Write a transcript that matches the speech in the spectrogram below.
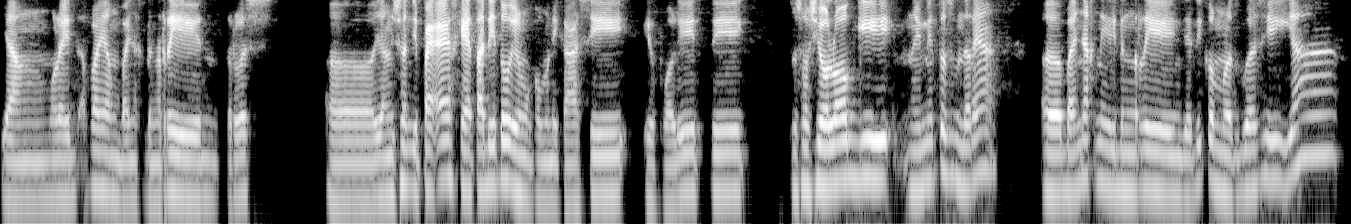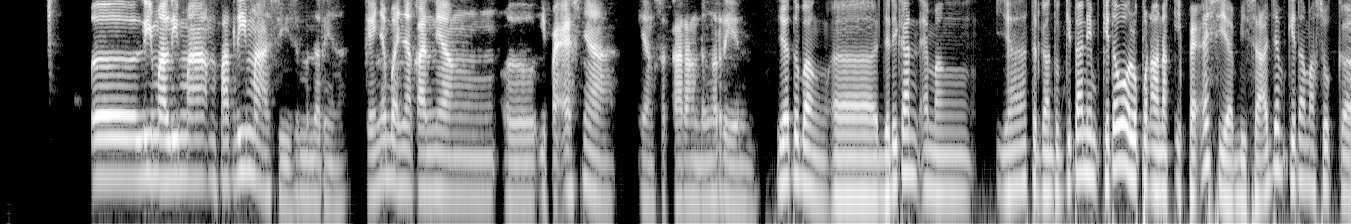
yang mulai apa yang banyak dengerin terus eh, yang jurusan IPS kayak tadi tuh ilmu komunikasi, ilmu politik, terus sosiologi. Nah, ini tuh sebenarnya eh, banyak nih dengerin. Jadi kalau menurut gua sih ya eh, lima lima empat lima sih sebenarnya. Kayaknya banyakan yang eh, IPS-nya yang sekarang dengerin. ya tuh bang eh, jadi kan emang ya tergantung kita nih kita walaupun anak IPS ya bisa aja kita masuk ke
